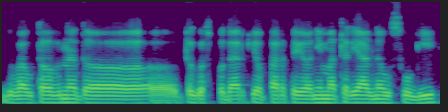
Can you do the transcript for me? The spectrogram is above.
gwałtowne do, do gospodarki opartej o niematerialne usługi.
